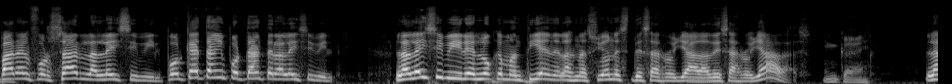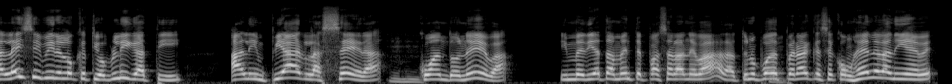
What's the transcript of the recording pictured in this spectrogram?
para enforzar la ley civil. ¿Por qué es tan importante la ley civil? La ley civil es lo que mantiene las naciones desarrolladas, desarrolladas. La ley civil es lo que te obliga a ti a limpiar la cera cuando neva, inmediatamente pasa la nevada. Tú no puedes esperar que se congele la nieve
